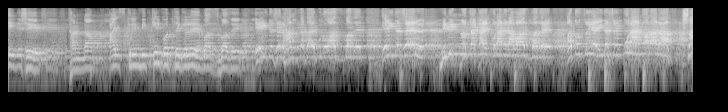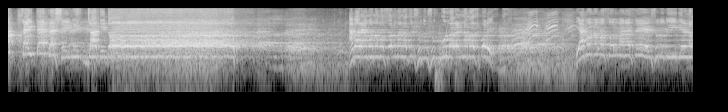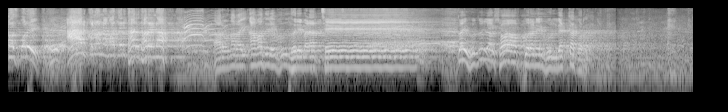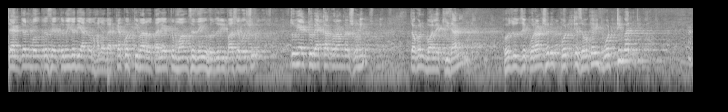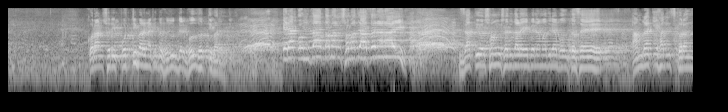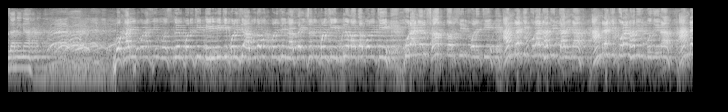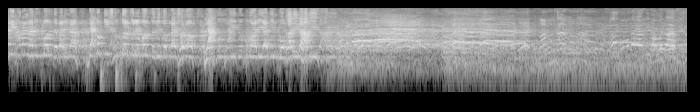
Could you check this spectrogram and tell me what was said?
এই দেশে ঠান্ডা আইসক্রিম বিক্রি করতে গেলে বাজ বাজে। এই দেশের হালকাতায়গুলো আজ বাজে। এই দেশের বিভিন্ন জায়গায় কোরআনের আওয়াজ বাজে। অথচ এই দেশে কোরআন সবচাইতে বেশি নির্যাতিত। আবার এমন মুসলমান আছে, শুধু শুক্রবারের নামাজ পড়ে। এমনও মুসলমান আছে, শুধু দুই দিনের নামাজ পড়ে। আর কোন নামাজের ধার ধারে না। আর ওনারাই আমাদের ভুল ধরে বেড়াচ্ছে। কই হুজুররা সব কোরআনের ভুল ব্যাখ্যা করে। তো একজন বলতেছে, তুমি যদি এত ভালো ব্যাখ্যা করতে পারো, তাহলে একটু মঞ্চে যেই হুজুরির পাশে বসু তুমি একটু ব্যাখ্যা করো, আমরা শুনি। তখন বলে, কি জানে হুজুর যে কোরআন শরীফ পড়তেছে, ওকে আমি পড়তে পারি। কোরআন শরীফ পড়তে পারে না কিন্তু হুজুরদের ভুল ধরতে পারে। এরকম জাত আমার সমাজে আছে না নাই? জাতীয় সংসদে দাঁড়িয়ে বেনামাজিরা বলতেছে আমরা কি হাদিস কোরআন জানি না? বোখারি মুসলিম পড়েছি, তিরমিজি পড়েছি, আবু দাউদ পড়েছি, নাসাই শরীফ পড়েছি, ইবনে মাজাহ পড়েছি, কোরআনের সব তফসির পড়েছি। আমরা কি কোরআন হাদিস জানি না? আমরা কি কোরআন হাদিস বুঝি না? আমরা কি কোরআন হাদিস বলতে পারি না? দেখো কি সুন্দর করে বলতেছি তোমরা, শোনো, লাকুম দিন উকমালিয়া দিন বোখারির হাদিস।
